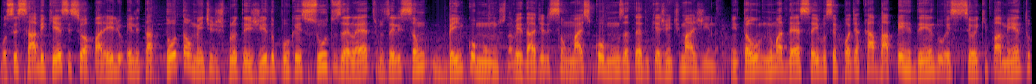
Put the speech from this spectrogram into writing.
Você sabe que esse seu aparelho ele está totalmente desprotegido porque surtos elétricos eles são bem comuns. Na verdade, eles são mais comuns até do que a gente imagina. Então, numa dessa aí você pode acabar perdendo esse seu equipamento.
